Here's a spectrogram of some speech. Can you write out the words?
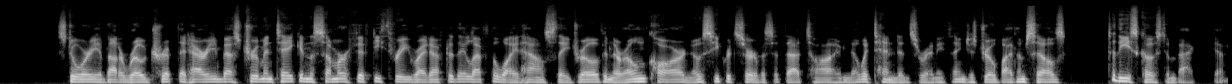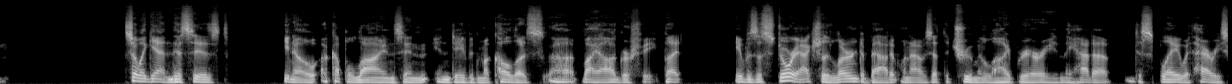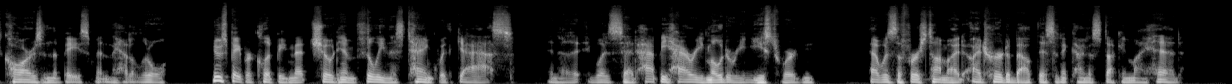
story about a road trip that Harry and Bess Truman take in the summer of 53, right after they left the White House. They drove in their own car, no Secret Service at that time, no attendants or anything, just drove by themselves to the East Coast and back again. So again, this is you know, a couple lines in, in David McCullough's uh, biography, but it was a story. I actually learned about it when I was at the Truman Library and they had a display with Harry's cars in the basement and they had a little newspaper clipping that showed him filling his tank with gas. And uh, it was said, Happy Harry motoring eastward. And that was the first time I'd, I'd heard about this and it kind of stuck in my head.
